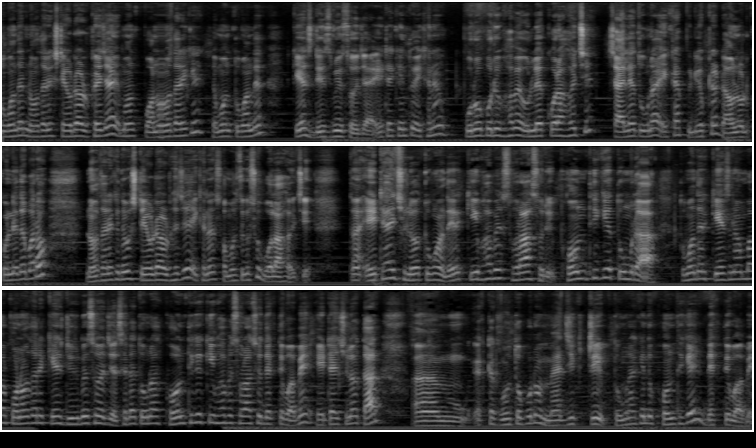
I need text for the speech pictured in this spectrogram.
তোমাদের ন তারিখ স্টে অর্ডার উঠে যায় এবং পনেরো তারিখে যেমন তোমাদের কেস ডিসমিস হয়ে যায়। এটা কিন্তু এখানে পুরোপুরিভাবে উল্লেখ করা হয়েছে। চাইলে তোমরা এটা পিডিএফটা ডাউনলোড করে নিতে পারো। ন তারিখে তুমি স্টে অর্ডার উঠে যায়, এখানে সমস্ত কিছু বলা হয়েছে। তো এটাই ছিল তোমাদের কীভাবে সরাসরি? ফোন থেকে তোমরা, তোমাদের কেস নাম্বার পনেরো তারিখ কেস ডিসমিস হয়েছে, সেটা তোমরা ফোন থেকে কীভাবে সরাসরি দেখতে পাবে? এটাই ছিল তার একটা গুরুত্বপূর্ণ ম্যাজিক ট্রিপ তোমরা কিন্তু ফোন থেকে দেখতে পাবে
